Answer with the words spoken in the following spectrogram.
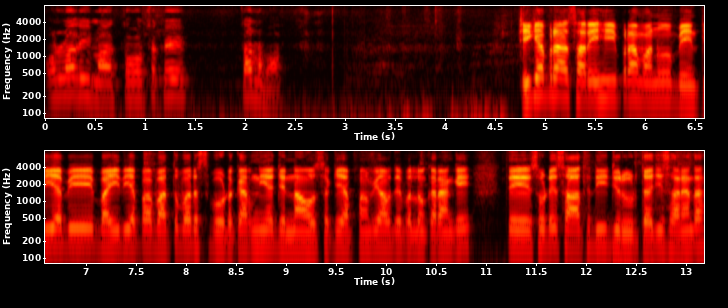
ਉਹਨਾਂ ਦੀ ਮਦਦ ਹੋ ਸਕੇ। ਧੰਨਵਾਦ। ਠੀਕ ਹੈ ਭਰਾ, ਸਾਰੇ ਹੀ ਭਰਾਵਾਂ ਨੂੰ ਬੇਨਤੀ ਆ ਵੀ ਬਾਈ ਦੀ ਆਪਾਂ ਵੱਧ ਤੋਂ ਵੱਧ ਸਪੋਰਟ ਕਰਨੀ ਹੈ ਜਿੰਨਾ ਹੋ ਸਕੇ ਆਪਾਂ ਵੀ ਆਪਦੇ ਵੱਲੋਂ ਕਰਾਂਗੇ। ਤੇ ਤੁਹਾਡੇ ਸਾਥ ਦੀ ਜ਼ਰੂਰਤ ਹੈ ਜੀ ਸਾਰਿਆਂ ਦਾ।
